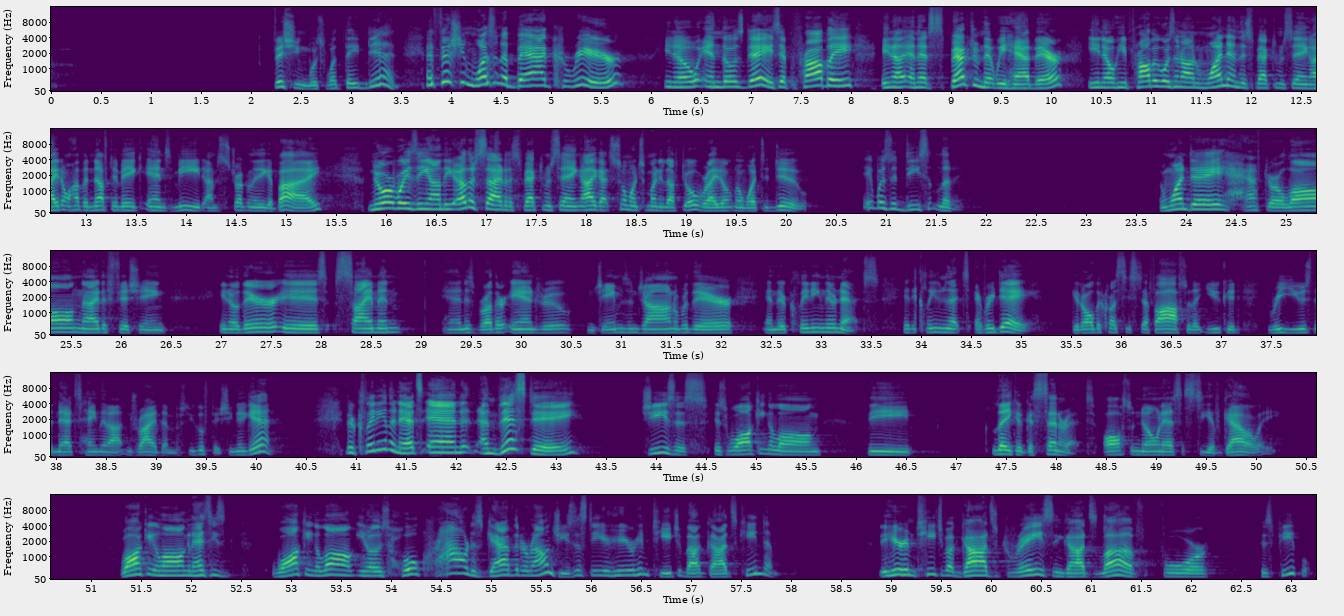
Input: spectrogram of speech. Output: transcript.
Fishing was what they did. And fishing wasn't a bad career, you know, in those days. It probably, you know, and that spectrum that we had there, you know, he probably wasn't on one end of the spectrum saying, I don't have enough to make ends meet, I'm struggling to get by. Nor was he on the other side of the spectrum saying, I got so much money left over, I don't know what to do. It was a decent living. And one day, after a long night of fishing, you know, there is Simon and his brother Andrew and James and John over there, and they're cleaning their nets. They clean the nets every day, get all the crusty stuff off so that you could reuse the nets, hang them out, and dry them so you go fishing again. They're cleaning the nets, and, on this day, Jesus is walking along the lake of Gennesaret, also known as the Sea of Galilee. Walking along, and as he's walking along, you know, this whole crowd is gathered around Jesus to hear him teach about God's kingdom to hear him teach about God's grace and God's love for his people.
